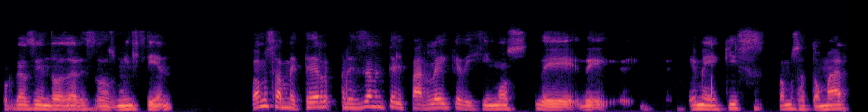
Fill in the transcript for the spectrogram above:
por casi 100 dólares, 2100 vamos a meter precisamente el parlay que dijimos de, MX, vamos a tomar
